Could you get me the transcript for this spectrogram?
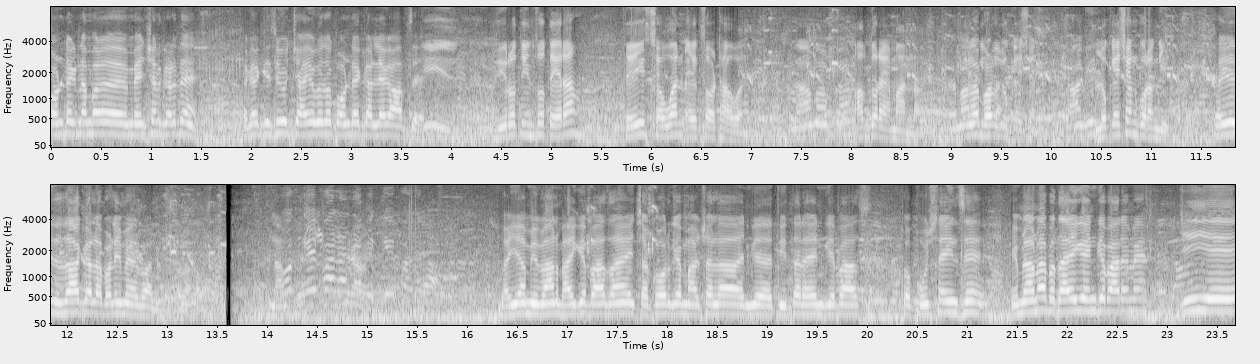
कॉन्टैक्ट नंबर मेंशन कर दें। अगर किसी को चाहिए होगा तो कांटेक्ट कर लेगा आपसे। ज़ीरो तीन सौ तेरह। तेईस चौवन एक सौ अठावन नाम आपका? अब्दुलरहमान नाम। रहमान बड़ा लोकेशन लोकेशन कुरंगी। सही जजाक बड़ी मेहरबानी नाम क्या? भैया हम इमरान भाई के पास आए चकोर के माशाल्लाह इनके तीतर है इनके पास तो पूछते हैं इनसे। इमरान भाई बताइएगा इनके बारे में। जी ये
